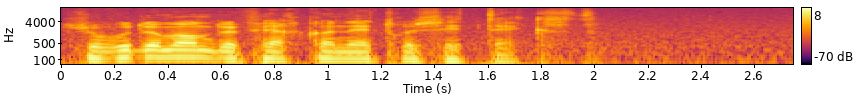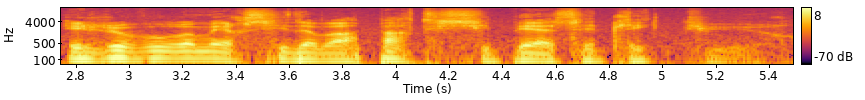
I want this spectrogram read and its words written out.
Je vous demande de faire connaître ces textes, et je vous remercie d'avoir participé à cette lecture.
